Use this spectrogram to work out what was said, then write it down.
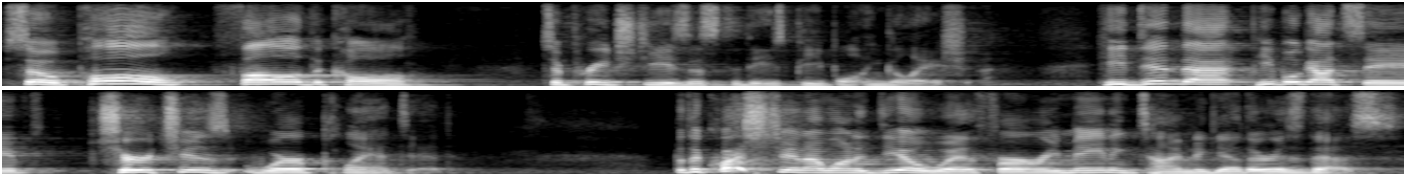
So Paul followed the call to preach Jesus to these people in Galatia. He did that, people got saved, churches were planted. But the question I want to deal with for our remaining time together is this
